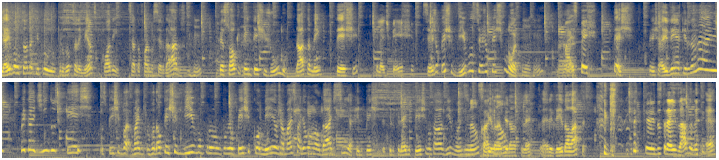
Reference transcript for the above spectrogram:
E aí, voltando aqui para os outros alimentos que podem, de certa forma, ser dados, Uhum. pessoal que tem peixe jumbo, dá também peixe, Filé de peixe. seja o peixe vivo, seja o peixe morto. Uhum. né? Mais peixe. peixe. Peixe. Aí vem aqueles, ai, coitadinho dos peixes. Os peixes, vai, vai- vou dar o peixe vivo pro, pro meu peixe comer, eu jamais faria uma maldade. Sim, aquele peixe, aquele filé de peixe não tava vivo antes. Não, claro que virar, não. virar filé. É, Ele veio da lata. Industrializado, né? É,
